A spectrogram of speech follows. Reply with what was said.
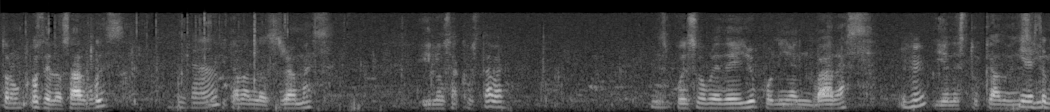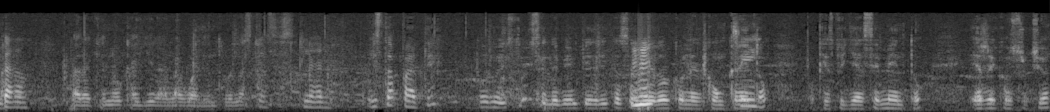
troncos de los árboles, Ya. quitaban las ramas y los acostaban. Después sobre de ello ponían varas y el estucado Y encima el estucado, para que no cayera el agua dentro de las casas. claro. Esta parte, todo esto, se le ven piedritas alrededor con el concreto, Sí. porque esto ya es cemento, es reconstrucción.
